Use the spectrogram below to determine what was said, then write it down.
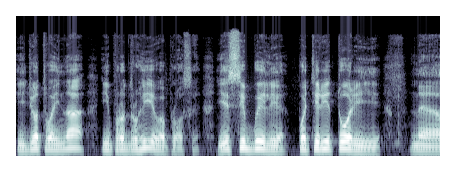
идет война и про другие вопросы. Если были по территории э,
